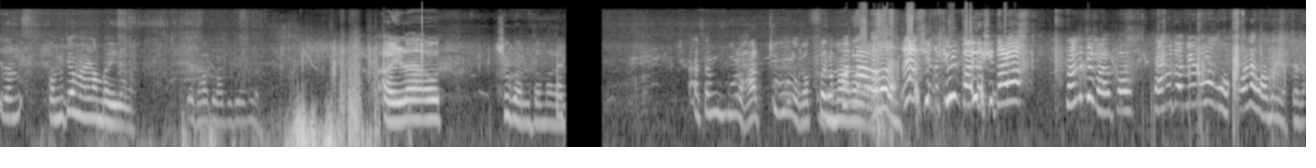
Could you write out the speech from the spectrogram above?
તમે તમે ત્યાં મહિના એટલે. અયડા શું કરવું તમારે? તમે બોલો સાચું બોલો ગપ્પ જ મારો. એ છે તો કેવી પાયો છે તારા તમે તે માર કહો તમે તો બે નો કોના વામરી હતા.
